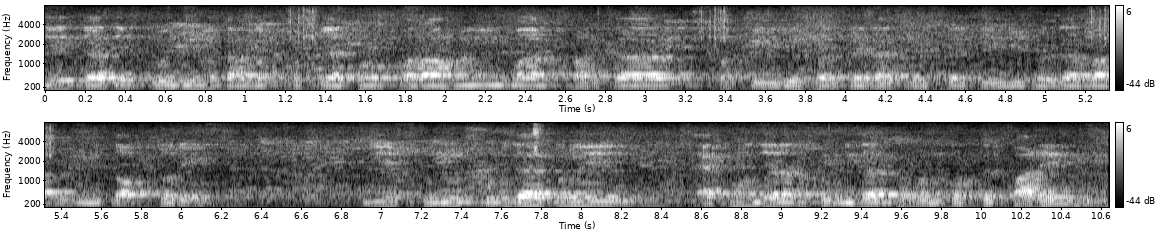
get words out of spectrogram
যে যাদের প্রয়োজনীয় কাগজপত্র এখনও করা হয়নি বা সরকার বা কেন্দ্রীয় সরকার রাজ্য সরকার কেন্দ্রীয় সরকার বা বিভিন্ন দপ্তরে যে সুযোগ সুবিধাগুলি এখনও যারা সুবিধা গ্রহণ করতে পারেননি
